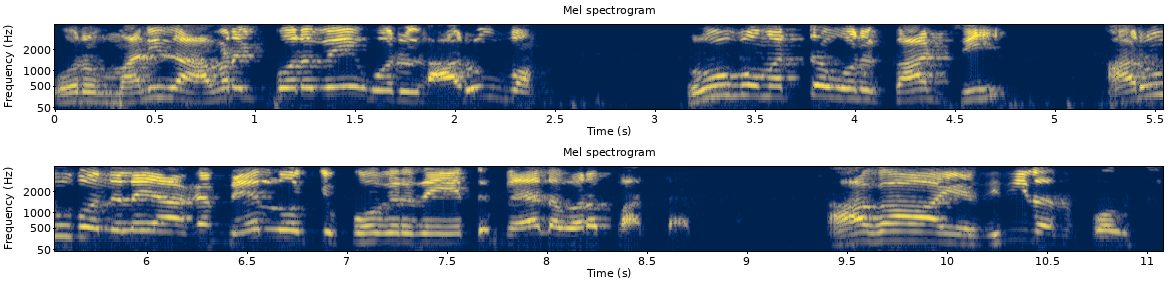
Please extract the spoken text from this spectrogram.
ஒரு மனித அவரைப் போலவே ஒரு அரூபம் ரூபமற்ற ஒரு காட்சி அரூப நிலையாக மேல் நோக்கி போகிறதே என்று மேலே வர பார்த்தார். ஆகாய விதியில் அது போகுச்சு.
